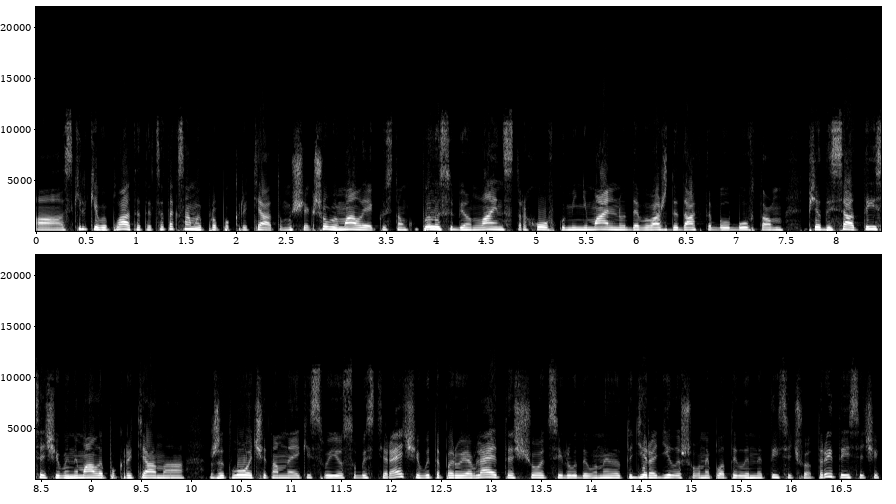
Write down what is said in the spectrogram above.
А, скільки ви платите, це так само і про покриття. Тому що якщо ви мали якусь там купили собі онлайн страховку мінімальну, де ваш дедактабл був там 50 тисяч, і ви не мали покриття на житло чи там на якісь свої особисті речі, ви тепер уявляєте, що ці люди вони тоді раділи, що вони платили не тисячу, а три тисячі.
